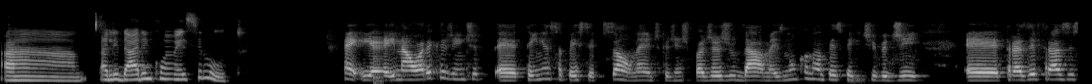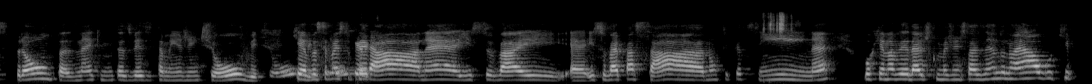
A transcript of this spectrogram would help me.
a, a lidarem com esse luto. É, e aí, na hora que a gente é, tem essa percepção, né, de que a gente pode ajudar, mas nunca numa perspectiva de é, trazer frases prontas, né, que muitas vezes também a gente ouve, que é você vai superar, né, isso vai, é, isso vai passar, não fica assim, né, porque na verdade, como a gente está dizendo, não é algo que,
